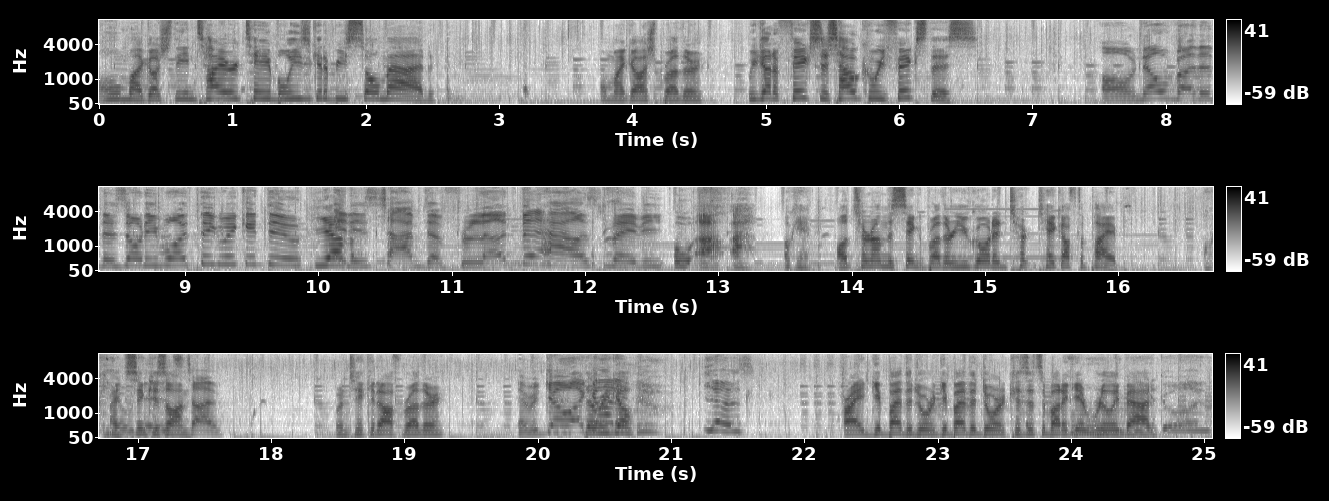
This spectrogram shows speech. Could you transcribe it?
Oh my gosh, the entire table. He's gonna be so mad. Oh my gosh, brother. We gotta fix this. How can we fix this? Oh no, brother. There's only one thing we can do. Yep. It is time to flood the house, baby. Oh, ah, ah. Okay, I'll turn on the sink, brother. You go ahead and take off the pipe. Okay, Alright, sink is on. Time. I'm gonna take it off, brother. There we go. I There we go. it. Yes. All right, get by the door. Get by the door, because it's about to get Oh really bad. God.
